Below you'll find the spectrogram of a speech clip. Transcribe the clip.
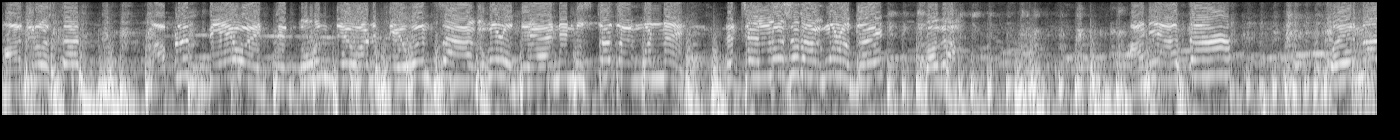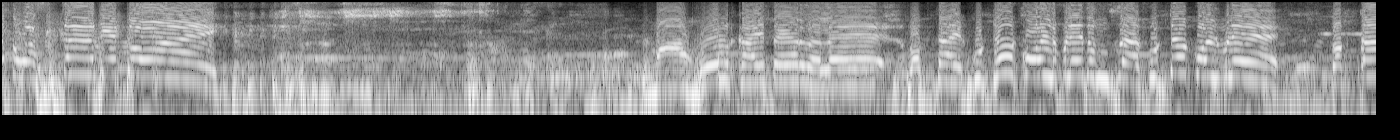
माधवीर वस्ताद आणि नुसतंच आगमन नाही. तर जल्लोषात आगमन होत आहे बघा. आणि आता बैनाथ वस्ताद येतोय माहोल काय तयार झालाय? बघताय कुठं कोल्ड प्ले तुमचा? कुठं कोल्ड प्ले बघता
